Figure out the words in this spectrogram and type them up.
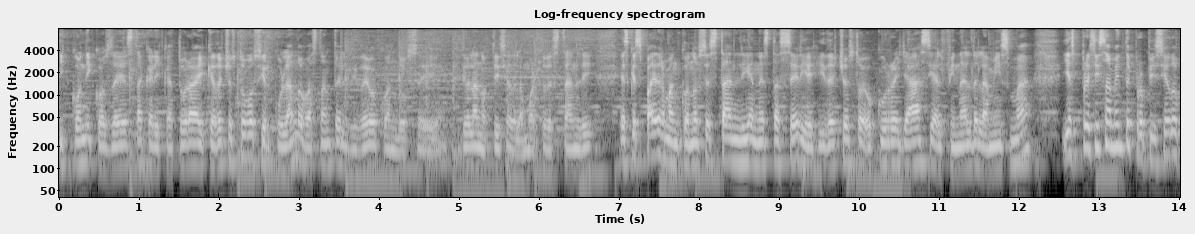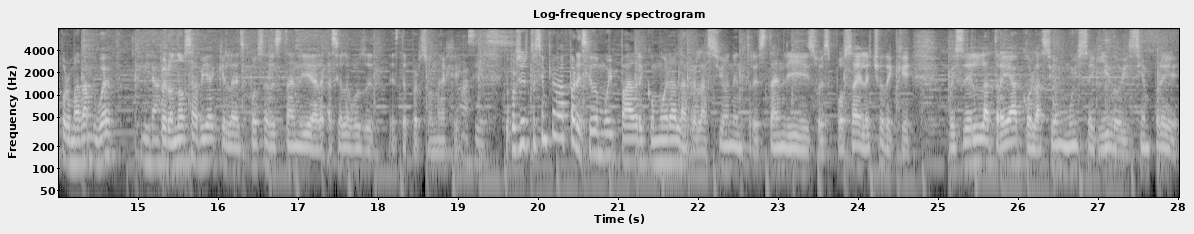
icónicos de esta caricatura y que de hecho estuvo circulando bastante el video cuando se dio la noticia de la muerte de Stan Lee, es que Spider-Man conoce a Stan Lee en esta serie y de hecho esto ocurre ya hacia el final de la misma y es precisamente propiciado por Madame Web. Mira. Pero no sabía que la esposa de Stan Lee hacía la voz de este personaje. Así es. Que por cierto, siempre me ha parecido muy padre cómo era la relación entre Stan Lee y su esposa, el hecho de que pues él la traía a colación muy seguido y siempre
